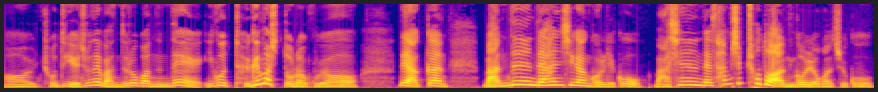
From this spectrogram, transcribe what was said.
아, 저도 예전에 만들어 봤는데, 이거 되게 맛있더라고요. 근데 약간 만드는데 1시간 걸리고, 마시는데 30초도 안 걸려가지고,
